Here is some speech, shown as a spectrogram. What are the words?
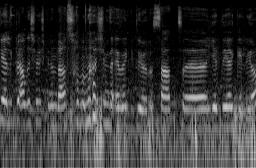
geldik bir alışveriş günün daha sonuna. Şimdi eve gidiyoruz. Saat e, 7'ye geliyor.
